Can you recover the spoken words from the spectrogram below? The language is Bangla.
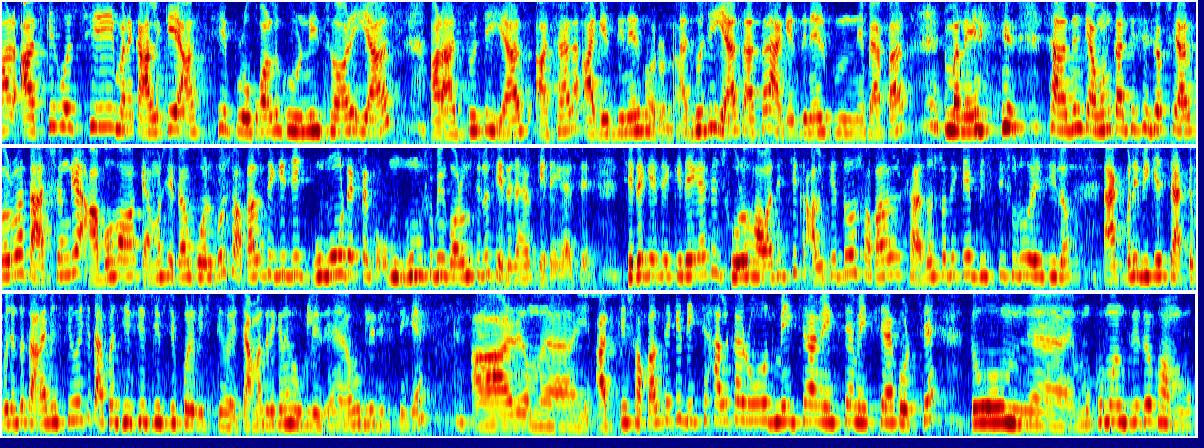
আর আজকে হচ্ছে মানে কালকে আসছে প্রবল ঘূর্ণিঝড় ইয়াস, আর আজকে হচ্ছে ইয়াস আসার আগের দিনের ঘটনা। আজকে হচ্ছে ইয়াস আসার আগের দিনের ব্যাপার। মানে সারাদিন কেমন কাছে সেসব শেয়ার করব তার সঙ্গে আবহাওয়া কেমন সেটাও বলব। সকাল থেকে যে গুমোট একটা গুমসুমি গরম ছিল, সেটা যাই হোক কেটে গেছে। সেটা কেটে গেছে, ঝোড়ো হাওয়া দিচ্ছে। কালকে তো সকাল সাড়ে দশটা থেকে বৃষ্টি শুরু হয়েছিল। একবারে বিকেল চারটে পর্যন্ত টানা বৃষ্টি হয়েছে, তারপর ঝিপঝিপ ঝিপঝিপ করে বৃষ্টি হয়েছে। আমাদের এখানে হুগলি হুগলি ডিস্ট্রিক্টে আর আজকে সকাল থেকে দেখছি হালকা রোদ মেঘছা মেঘছা মেঘছা করছে। তো মুখ্যমন্ত্রী তো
